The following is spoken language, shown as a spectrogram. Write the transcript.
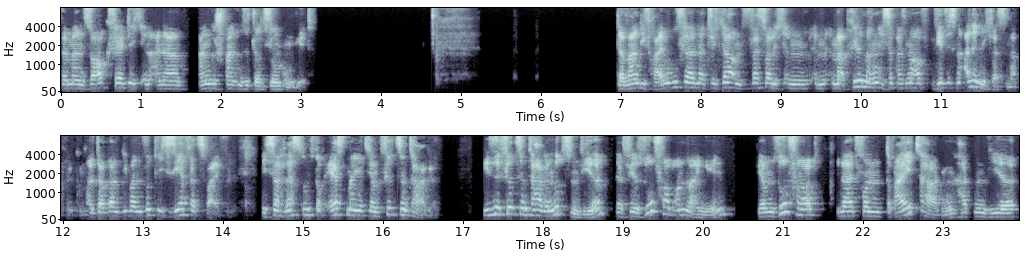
wenn man sorgfältig in einer angespannten Situation umgeht. Da waren die Freiberufler natürlich da und was soll ich im, im, im April machen? Ich sage, pass mal auf, wir wissen alle nicht, was im April kommt. Also da waren die waren wirklich sehr verzweifelt. Ich sage, lasst uns doch erstmal jetzt, wir haben 14 Tage. Diese 14 Tage nutzen wir, dass wir sofort online gehen. Wir haben sofort, innerhalb von drei Tagen hatten wir,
